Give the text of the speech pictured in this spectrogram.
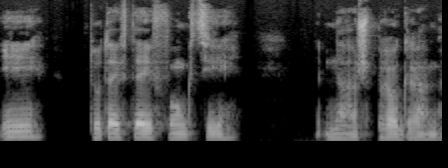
i tutaj w tej funkcji nasz program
